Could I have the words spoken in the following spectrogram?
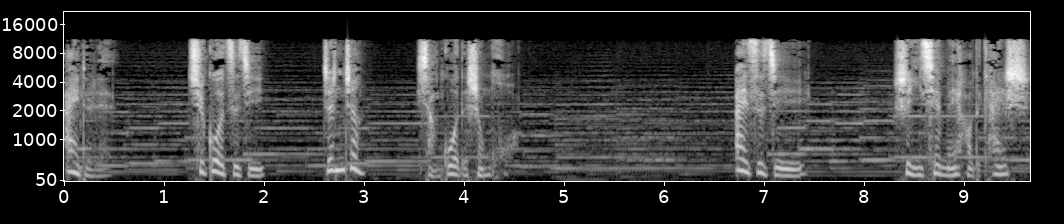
爱的人，去过自己真正想过的生活。爱自己，是一切美好的开始。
